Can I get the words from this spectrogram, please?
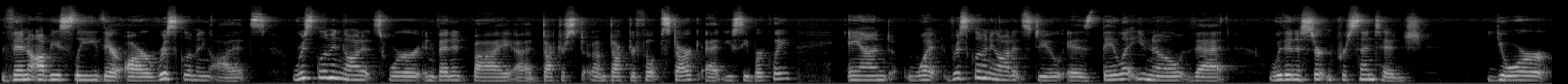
Then, obviously, there are risk limiting audits. Risk limiting audits were invented by uh, Dr. St- um, Dr. Philip Stark at UC Berkeley. And what risk limiting audits do is they let you know that within a certain percentage, your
